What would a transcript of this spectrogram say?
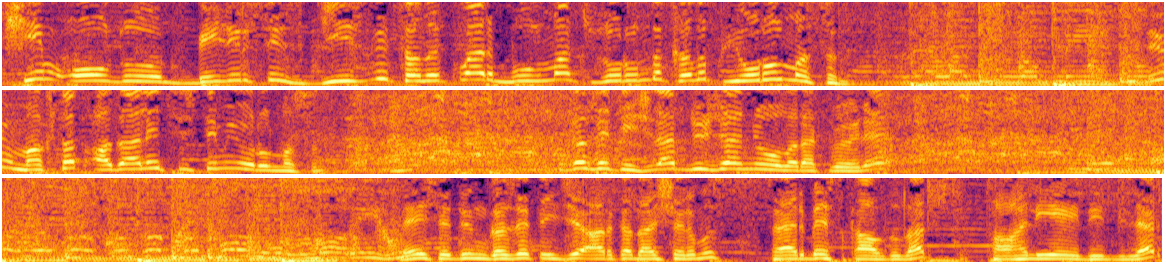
kim olduğu belirsiz gizli tanıklar bulmak zorunda kalıp yorulmasın. Değil mi? Maksat adalet sistemi yorulmasın. Gazeteciler düzenli olarak böyle Neyse dün gazeteci arkadaşlarımız serbest kaldılar. Tahliye edildiler.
